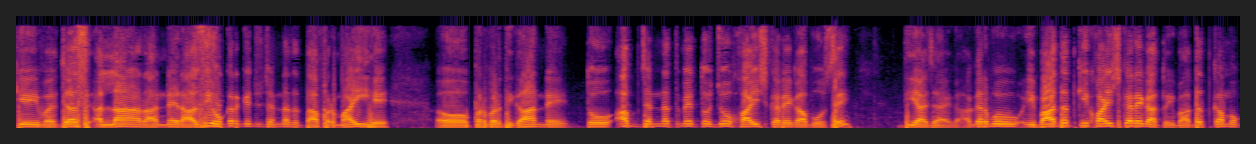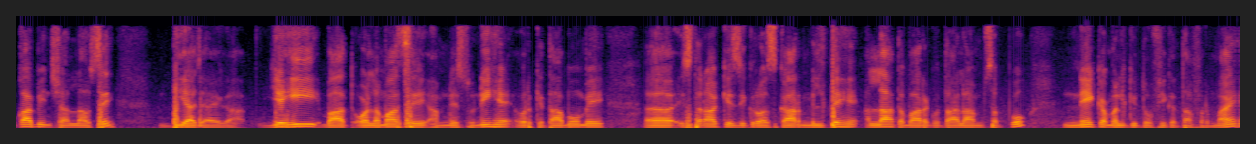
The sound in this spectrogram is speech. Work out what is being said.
کی وجہ سے اللہ نے راضی ہو کر کے جو جنت عطا فرمائی ہے پروردگار نے، تو اب جنت میں تو جو خواہش کرے گا وہ اسے دیا جائے گا۔ اگر وہ عبادت کی خواہش کرے گا تو عبادت کا موقع بھی انشاءاللہ اسے دیا جائے گا۔ یہی بات علماء سے ہم نے سنی ہے اور کتابوں میں اس طرح کے ذکر و اذکار ملتے ہیں۔ اللہ تبارک و تعالی ہم سب کو نیک عمل کی توفیق عطا فرمائے۔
